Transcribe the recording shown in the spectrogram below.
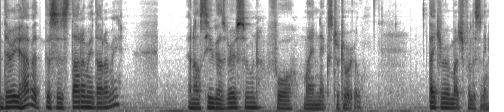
There you have it. This is Thaarame Thaarame. And I'll see you guys very soon for my next tutorial. Thank you very much for listening.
